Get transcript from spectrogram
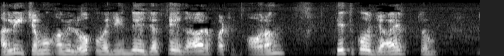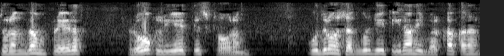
ਹਲੀ ਚਮੂ ਅਵਿਲੋਕ ਵਜਿੰਦੇ ਜਥੇਦਾਰ ਪਠ ਔਰੰਗ। ਤਿਤ ਕੋ ਜਾਏ ਤੁਰੰਗਮ ਪ੍ਰੇਰਤ, ਰੋਕ ਲਿਏ ਤਿਸ ਠੋਰੰਗ। ਉਧਰੋਂ ਸਤਗੁਰ ਜੀ ਤੀਰਾਂ ਦੀ ਵਰਖਾ ਕਰਨ।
